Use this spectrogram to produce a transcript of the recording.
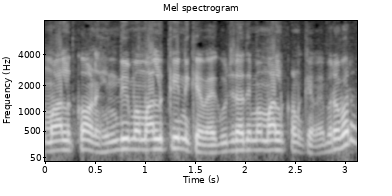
માલકણ, હિન્દીમાં માલકીન કહેવાય, ગુજરાતીમાં માલકણ કહેવાય, બરોબર?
